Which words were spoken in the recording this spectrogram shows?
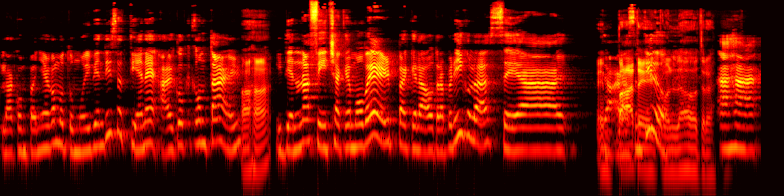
la compañía, como tú muy bien dices, tiene algo que contar Ajá, y tiene una ficha que mover para que la otra película sea. empate con la otra. Ajá,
